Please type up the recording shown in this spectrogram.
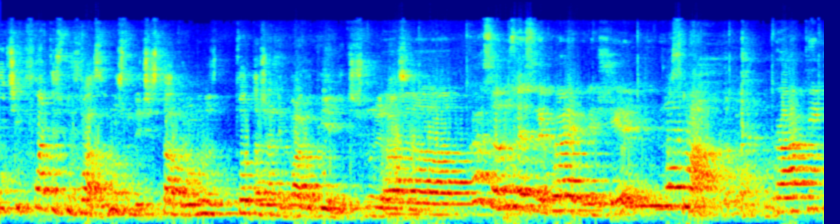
Deci e foarte stufoasă. Nu știu de ce statul român tot așa ne bagă piedici. și Nu era să... Uh, Ca să nu se strecoare greșeli, normal. Practic,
